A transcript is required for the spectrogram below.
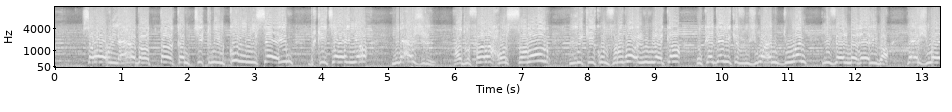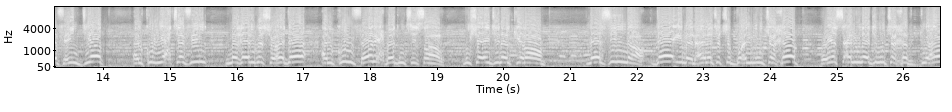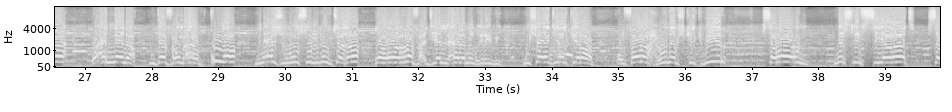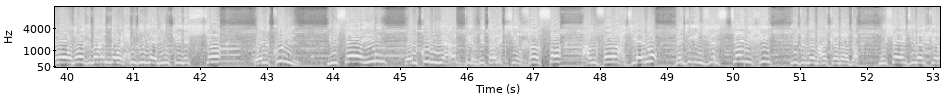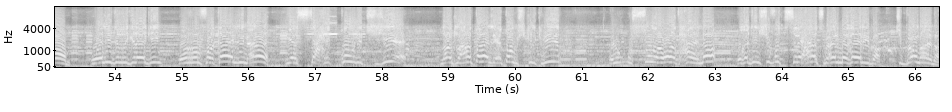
سواء اللعابه الطاقم التقني الكل يساهم بقتالية من أجل هذا الفرح والسرور اللي كيكون في ربوع المملكة وكذلك في مجموعة من الدول اللي فيها المغاربة. الأجواء في عين دياب الكل يحتفل المغاربة سعداء الكل فرح بهذا الانتصار. مشاهدينا الكرام لا زلنا دائما على تتبع المنتخب ويسأل نادي المنتخب الدعاء وأننا ندافع معه بقوة من أجل الوصول للمبتغى وهو الرفع ديال العالم المغربي. مشاهدينا الكرام الفرح هنا بشكل كبير سواء ناس اللي في السيارات سواء رغم أنه الحمد لله اليوم كاين الشتاء والكل يساهم والكل يعبر بطريقته الخاصة عن الفرح ديالو بهذا الإنجاز التاريخي اللي درنا مع كندا. مشاهدينا الكرام وليد الركراكي والرفقاء اللي معاه يستحقون التشجيع لهذا العطاء اللي عطوه بشكل كبير. والصورة واضحة هنا وغادي نشوفوا التصريحات مع المغاربة. تبعوا معنا.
